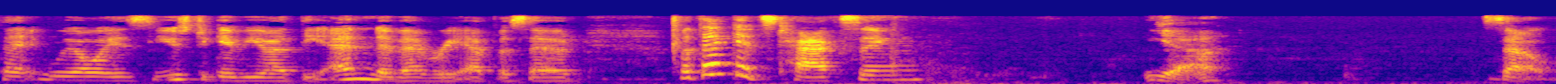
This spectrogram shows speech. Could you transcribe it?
that we always used to give you at the end of every episode. But that gets taxing. Yeah. So,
